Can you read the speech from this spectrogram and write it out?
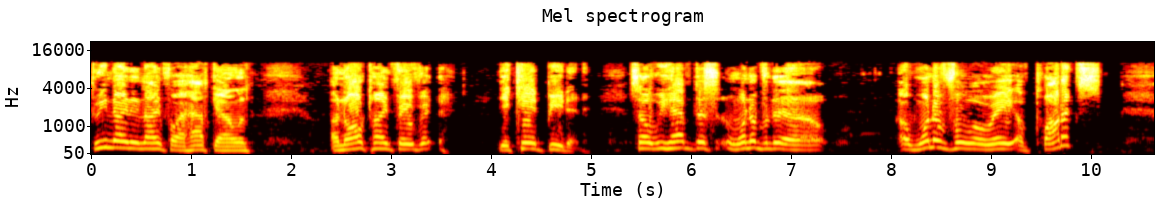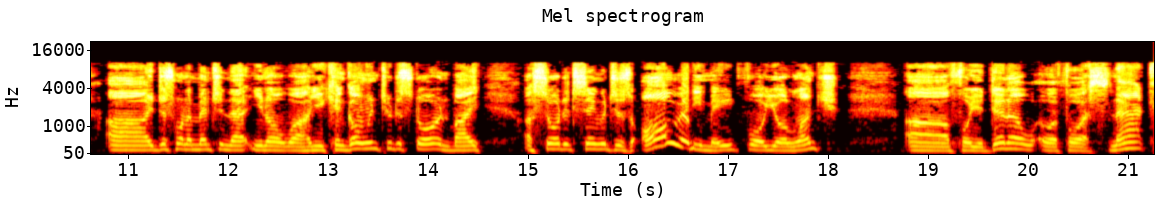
three ninety nine for a half gallon. An all time favorite. You can't beat it. So we have this one of the a wonderful array of products. Uh, I just want to mention that, you know, uh, you can go into the store and buy assorted sandwiches already made for your lunch, uh, for your dinner or for a snack.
